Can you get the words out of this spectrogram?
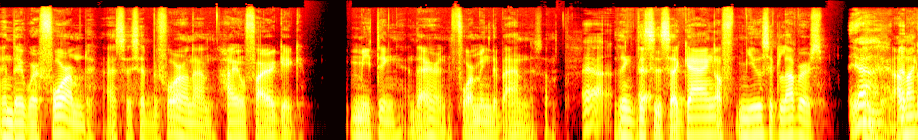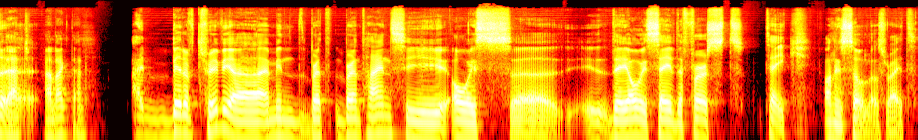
And they were formed, as I said before, on a High on Fire gig, meeting there and forming the band. So Yeah. I think this is a gang of music lovers. Yeah, And I and, like uh, that. I like that. A bit of trivia. I mean, Brett, Brent Hinds, he always uh, they always save the first take on his solos, right?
